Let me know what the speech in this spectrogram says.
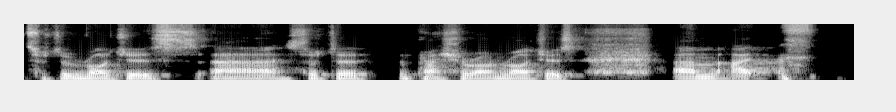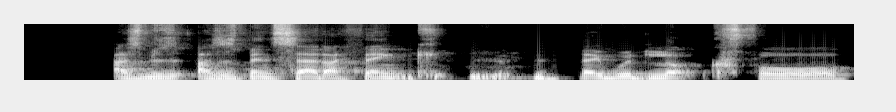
sort of Rodgers, uh, sort of the pressure on Rodgers. Um, I, as as has been said, I think they would look for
